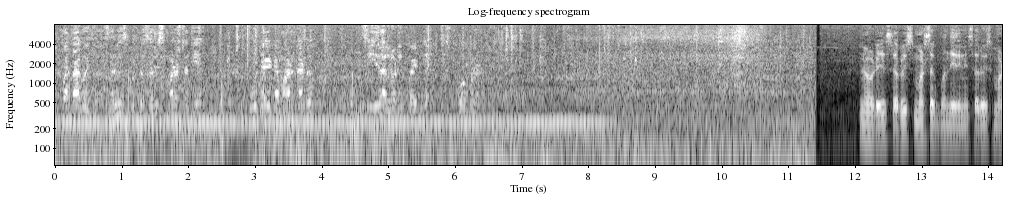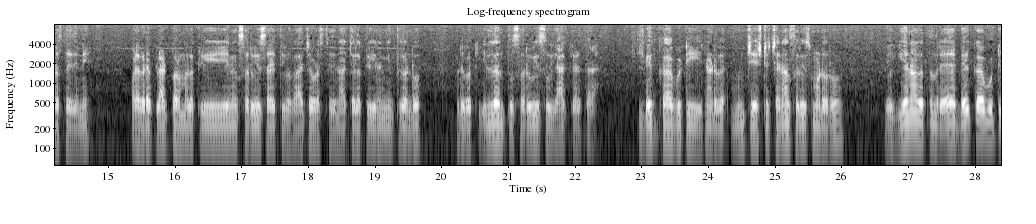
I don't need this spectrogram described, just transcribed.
ಇಪ್ಪತ್ತಾಗೋಯ್ತು. ಸರ್ವಿಸ್ ಬಿಟ್ಟು ಸರ್ವಿಸ್ ಮಾಡೋಷ್ಟೊತ್ತಿಗೆ ಊಟ ಗೀಟ ಮಾಡ್ಕೊಂಡು ಸೀದಾ ಲೋಡಿಂಗ್ ಪಾಯಿಂಟ್ಗೆ ಹೋಗ್ಬಿಡೋಣ. ನೋಡಿ ಸರ್ವಿಸ್ ಮಾಡ್ಸಕ್ಕೆ ಬಂದಿದ್ದೀನಿ ಸರ್ವಿಸ್ ಮಾಡಿಸ್ತಾ ಇದ್ದೀನಿ. ಒಳಗಡೆ ಪ್ಲಾಟ್ಫಾರ್ಮ್ ಎಲ್ಲ ಕ್ಲೀನಾಗಿ ಸರ್ವಿಸ್ ಆಯ್ತು, ಇವಾಗ ಆಚೆ ಹೊಡಿಸ್ತಾ ಇದ್ದೀನಿ. ಆಚೆ ಎಲ್ಲ ಕ್ಲೀನಾಗಿ ನಿಂತ್ಕೊಂಡು ಹೊಡಿಬೇಕು. ಇಲ್ಲಂತೂ ಸರ್ವಿಸು ಯಾಕೆ ಕೇಳ್ತಾರೆ? ಬೇಕಾಬಿಟ್ಟು ನಡುವೆ. ಮುಂಚೆ ಎಷ್ಟು ಚೆನ್ನಾಗಿ ಸರ್ವಿಸ್ ಮಾಡೋರು ಇವಾಗ ಏನಾಗುತ್ತಂದರೆ ಬೇಕಾಗ್ಬಿಟ್ಟು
